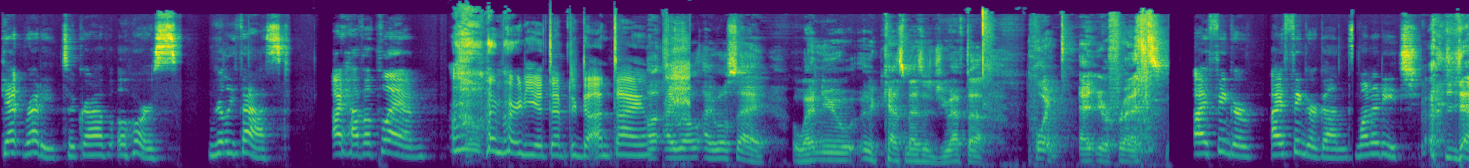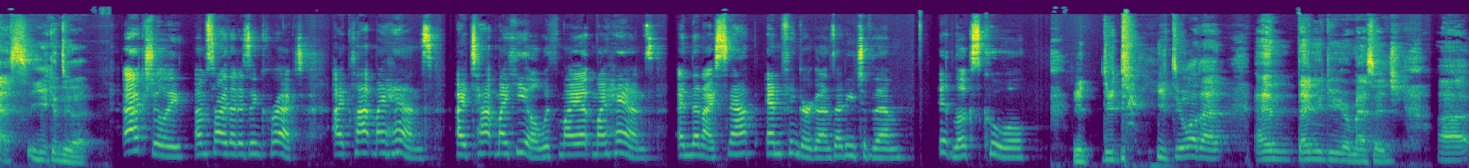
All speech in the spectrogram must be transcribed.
"Get ready to grab a horse really fast. I have a plan." Oh, I'm already attempting to untie him. Uh, I will. I will say when you uh, cast message, you have to point at your friends. I finger I finger guns, one at each. yes, you can do that. Actually, I'm sorry that is incorrect. I clap my hands. I tap my heel with my my hands, and then I snap and finger guns at each of them. It looks cool. You, you, you do all that, and then you do your message. Uh,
